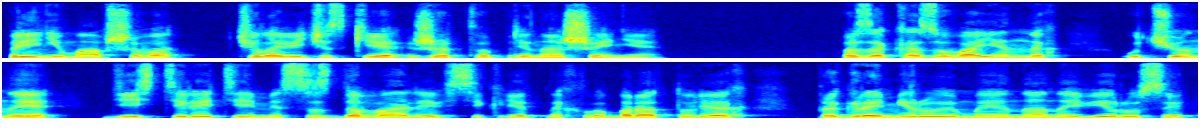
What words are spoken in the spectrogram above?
принимавшего человеческие жертвоприношения. По заказу военных ученые десятилетиями создавали в секретных лабораториях программируемые нановирусы,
